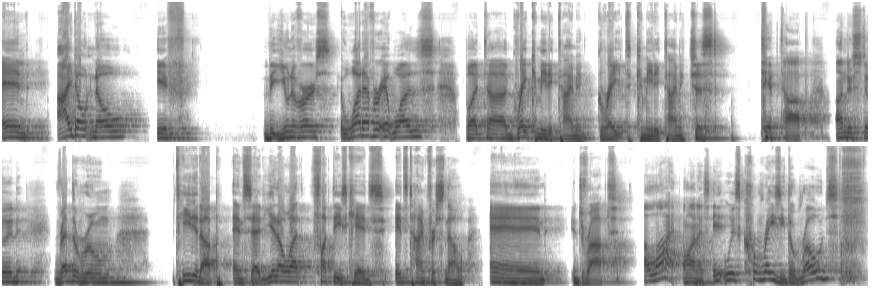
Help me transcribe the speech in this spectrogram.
and I don't know if the universe, whatever it was, but uh, great comedic timing. Great comedic timing. Just tip top. Understood. Read the room teed it up and said, you know what? Fuck these kids. It's time for snow. And dropped a lot on us. It was crazy. The roads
